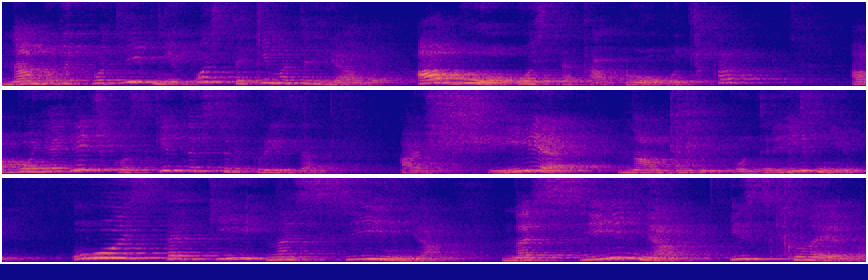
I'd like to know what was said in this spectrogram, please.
нам будуть потрібні ось такі матеріали. Або ось така пробочка, або яєчко з кіндер-сюрприза. А ще нам будуть потрібні ось такі насіння. Насіння із клена,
